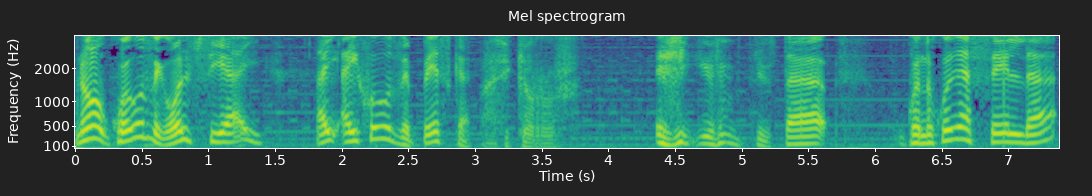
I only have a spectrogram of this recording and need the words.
No, juegos de golf sí hay. Hay, hay juegos de pesca. Así que horror. Está. Cuando juegas Zelda,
